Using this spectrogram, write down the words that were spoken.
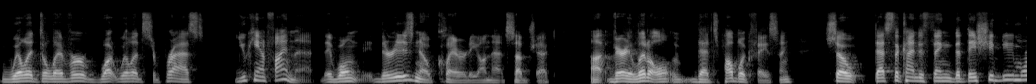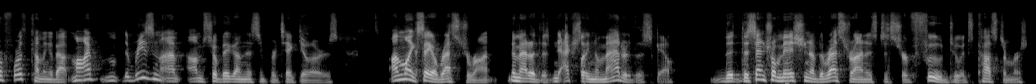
will it deliver? What will it suppress? You can't find that. They won't. There is no clarity on that subject. Uh, very little that's public facing. So that's the kind of thing that they should be more forthcoming about. My the reason I'm I'm so big on this in particular is, unlike say a restaurant, no matter the actually no matter the scale, the, the central mission of the restaurant is to serve food to its customers.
